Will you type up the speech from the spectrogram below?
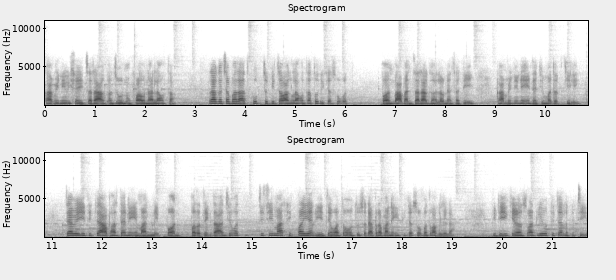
कामिनीविषयीचा राग अजून उफाळून आला होता. रागाच्या भरात खूप चुकीचा वागला होता तो तिच्यासोबत. पण बाबांचा राग घालवण्यासाठी कामिनीने त्याची मदत केली. त्यावेळी तिचे आभार त्याने मानले पण परत एकदा जेव्हा तिची मासिक पाळी आली तेव्हा तो दुसऱ्याप्रमाणे तिच्यासोबत वागलेला. किती किळस वाटली होती त्याला तिची.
